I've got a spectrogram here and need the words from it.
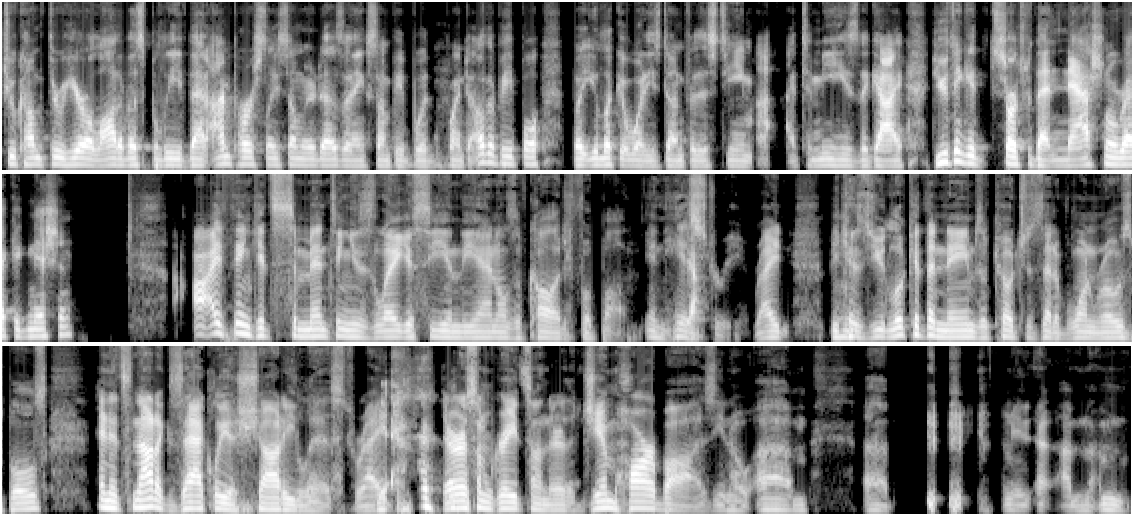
to come through here. A lot of us believe that. I'm personally someone who does. I think some people would point to other people, but you look at what he's done for this team. I, to me, he's the guy. Do you think it starts with that national recognition? I think it's cementing his legacy in the annals of college football in history, yeah. right? Mm-hmm. Because mm-hmm. you look at the names of coaches that have won Rose Bowls, and it's not exactly a shoddy list, right? Yeah. there are some greats on there. The Jim Harbaughs, you know, um, uh, I mean, uh, I'm, I'm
